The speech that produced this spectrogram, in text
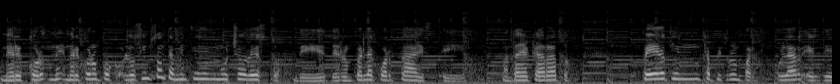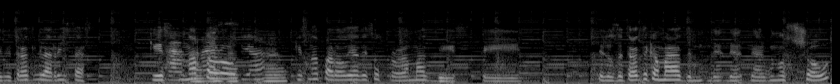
me recuerda me, me un poco. Los Simpsons también tienen mucho de esto, de, de romper la cuarta este, pantalla cada rato. Pero tienen un capítulo en particular, el de Detrás de las Risas, que es una Ajá. parodia, Ajá. que es una parodia de esos programas de este de los detrás de cámaras de, de- de- algunos shows.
